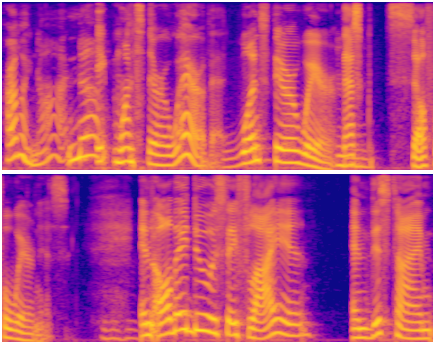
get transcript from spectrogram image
Probably not. No. It- once they're aware of it. once they're aware that's mm-hmm. self-awareness mm-hmm. and all they do is they fly in and this time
